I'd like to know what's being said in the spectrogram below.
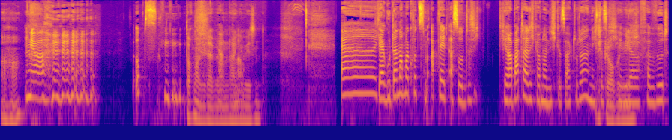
aha, ja. Ups. doch mal wieder Ja, online genau. gewesen. Äh, ja, gut, dann noch mal kurz zum Update. Achso, das ich, die Rabatte hatte ich gerade noch nicht gesagt, oder? Nicht, Ich dass ich glaube hier wieder nicht. verwirrt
